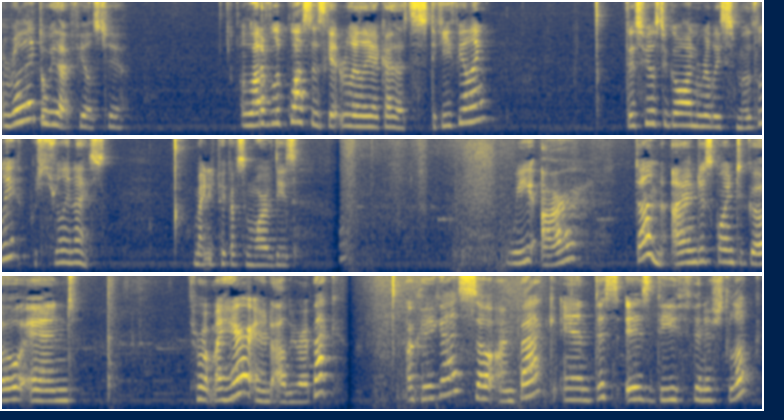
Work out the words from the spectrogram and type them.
I really like the way that feels too. A lot of lip glosses get really like a sticky feeling. This feels to go on really smoothly, which is really nice. Might need to pick up some more of these. We are done. I'm just going to go and throw up my hair and I'll be right back. Okay guys, so I'm back and this is the finished look.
